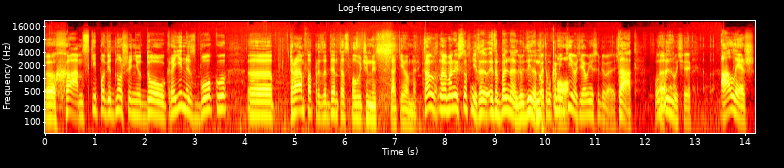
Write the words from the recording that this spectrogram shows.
е, хамські по відношенню до України з боку е, Трампа, президента Сполучених Штатів Америки? Там нормальных слов нет. Это, это больная людина, Ну, поэтому комментировать я его не собираюсь. Так. Он е, больной человек. Але ж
